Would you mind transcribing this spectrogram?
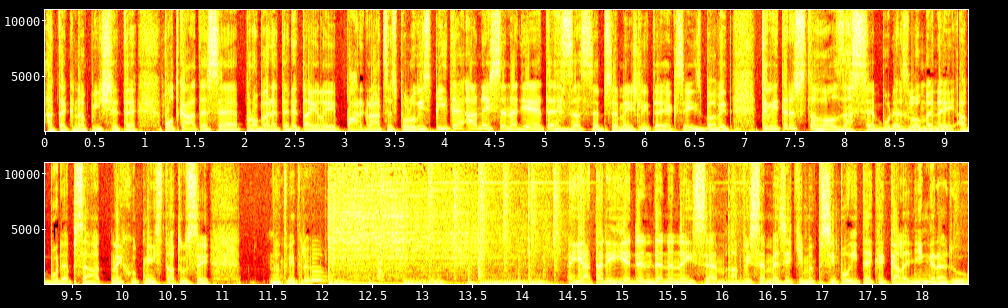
a tak napíšete. Potkáte se, proberete detaily, párkrát se spolu vyspíte a než se nadějete, zase přemýšlíte, jak se jí zbavit. Twitter z toho zase bude zlomený a bude psát nechutný statusy na Twitteru. Já tady jeden den nejsem a vy se mezi tím připojíte ke Kaliningradu.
